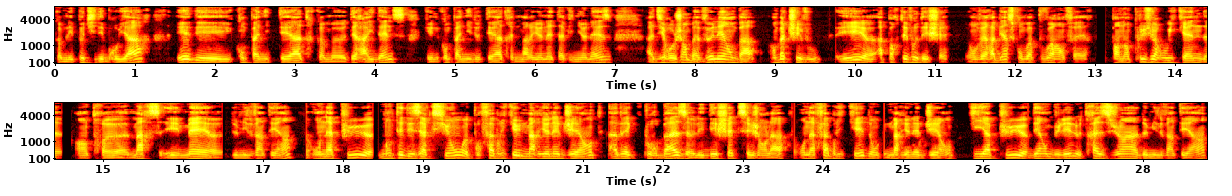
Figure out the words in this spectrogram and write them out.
comme les Petits Débrouillards, et des compagnies de théâtre comme euh, Dance, qui est une compagnie de théâtre et de marionnettes avignonnaise, à dire aux gens, bah, venez en bas, en bas de chez vous, et euh, apportez vos déchets. On verra bien ce qu'on va pouvoir en faire. Pendant plusieurs week-ends entre euh, mars et mai 2021, on a pu monter des actions pour fabriquer une marionnette géante avec pour base les déchets de ces gens-là. On a fabriqué donc une marionnette géante qui a pu déambuler le 13 juin 2021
